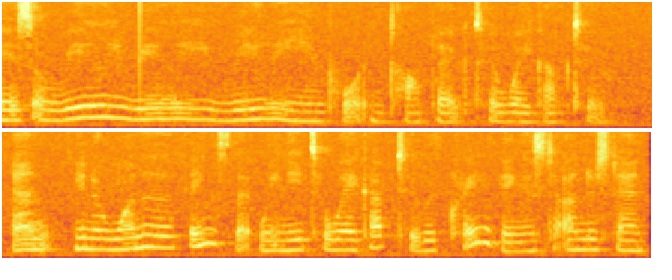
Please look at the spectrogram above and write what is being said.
is a really, really, really important topic to wake up to. And, you know, one of the things that we need to wake up to with craving is to understand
